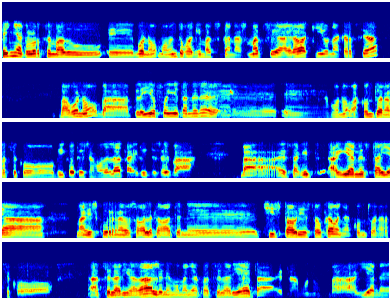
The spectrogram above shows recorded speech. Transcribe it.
peinak lortzen badu, e, bueno, momentu jakin batzutan asmatzea, erabaki honak hartzea, ba, bueno, ba, playoff hoietan ere, e, e, bueno, ba, kontuan hartzeko bikote izango dela, eta iruditzen zait, ba, ba, ez dakit, agian ez daia marizkurren edo zabaleta baten e, txispa hori ez dauka, baina kontuan hartzeko atzelaria da, lehenengo mailako atzelaria, eta, eta bueno, ba, agian e,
